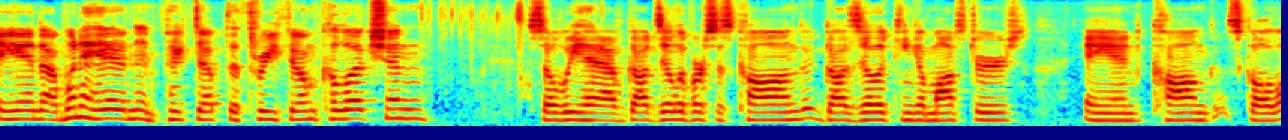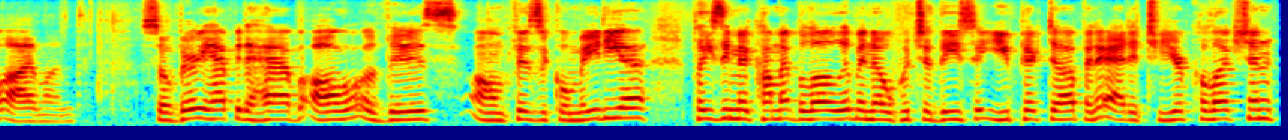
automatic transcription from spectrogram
And I went ahead and picked up the three film collection. So we have Godzilla vs. Kong, Godzilla King of Monsters, and Kong Skull Island. So very happy to have all of this on physical media. Please leave me a comment below. Let me know which of these that you picked up and added to your collection.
